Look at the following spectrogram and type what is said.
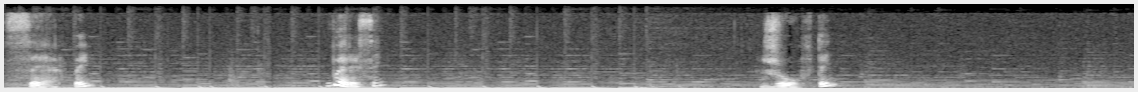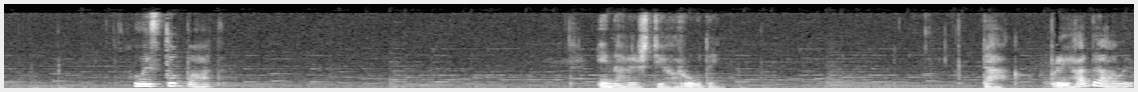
серпень, вересень, жовтень, листопад і нарешті грудень. Так, пригадали.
